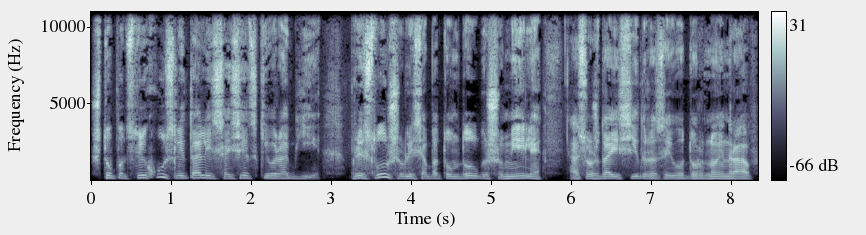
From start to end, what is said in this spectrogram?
что под стриху слетались соседские воробьи. Прислушивались, а потом долго шумели, осуждая Сидора за его дурной нрав.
